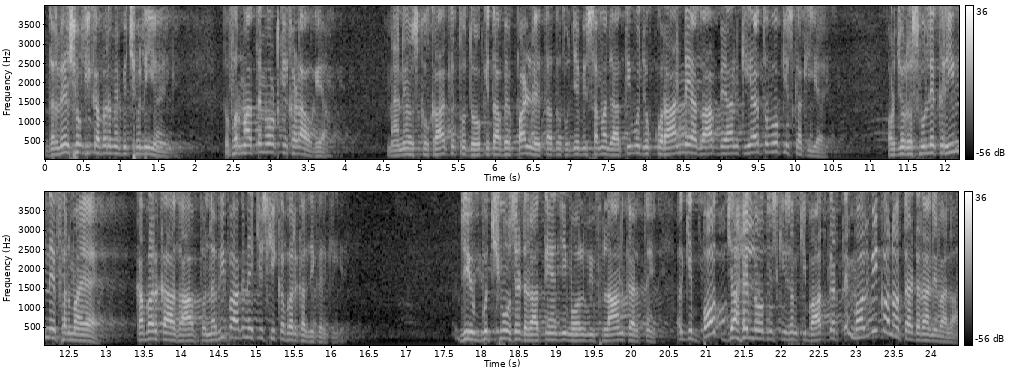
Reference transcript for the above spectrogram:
दरवेशों की कबर में बिच्छू नहीं आएँगे। तो फरमाते, में उठ के खड़ा हो गया। मैंने उसको कहा कि तू दो किताबें पढ़ लेता तो तुझे भी समझ आती, वो जो कुरान ने अजाब बयान किया तो वो किसका किया है? और जो रसूल करीम ने फरमाया है कबर का अजाब तो नबी पाक ने किसकी कबर का ज़िक्र किया जी बुच्छुओं से डराते हैं जी, मौलवी फलान करते हैं। और ये बहुत जाहिल लोग इस किस्म की बात करते हैं। मौलवी कौन होता है डराने वाला?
